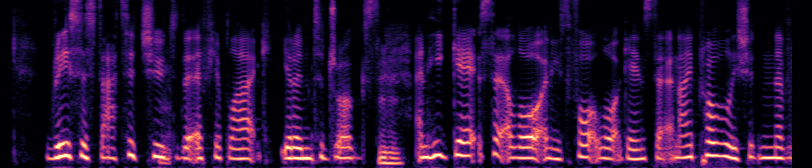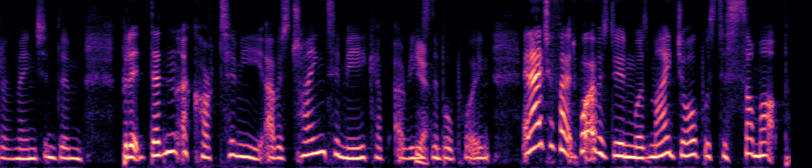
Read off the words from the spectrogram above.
racist attitude Mm. that if you're black, you're into drugs. Mm-hmm. And he gets it a lot and he's fought a lot against it. And I probably should never have mentioned him, but it didn't occur to me. I was trying to make a, a reasonable point. In actual fact, what I was doing was my job was to sum up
